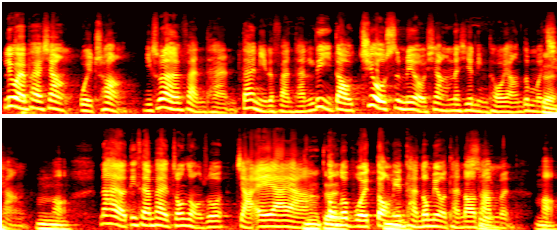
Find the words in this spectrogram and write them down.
另外一派像伟创，你虽然反弹，但你的反弹力道就是没有像那些领头羊这么强。嗯、好，那还有第三派，钟总说假 AI 啊，嗯、动都不会动，连谈都没有谈到他们。好。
